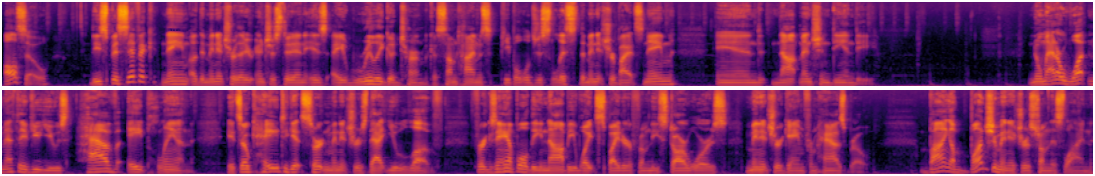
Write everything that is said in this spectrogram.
Also, the specific name of the miniature that you're interested in is a really good term because sometimes people will just list the miniature by its name and not mention D&D. No matter what method you use, have a plan. It's okay to get certain miniatures that you love. For example, the knobby white spider from the Star Wars miniature game from Hasbro. Buying a bunch of miniatures from this line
